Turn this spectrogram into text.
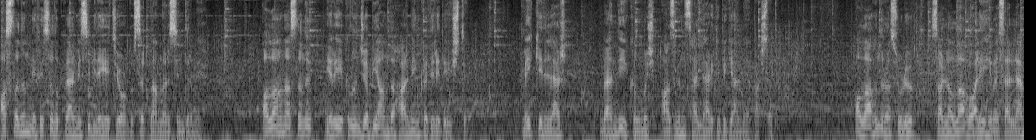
Aslanın nefes alıp vermesi bile yetiyordu sırtlanları sindirmeye. Allah'ın aslanı yere yıkılınca bir anda harbin kaderi değişti. Mekkeliler bende yıkılmış azgın seller gibi gelmeye başladı. Allah'ın Resulü sallallahu aleyhi ve sellem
